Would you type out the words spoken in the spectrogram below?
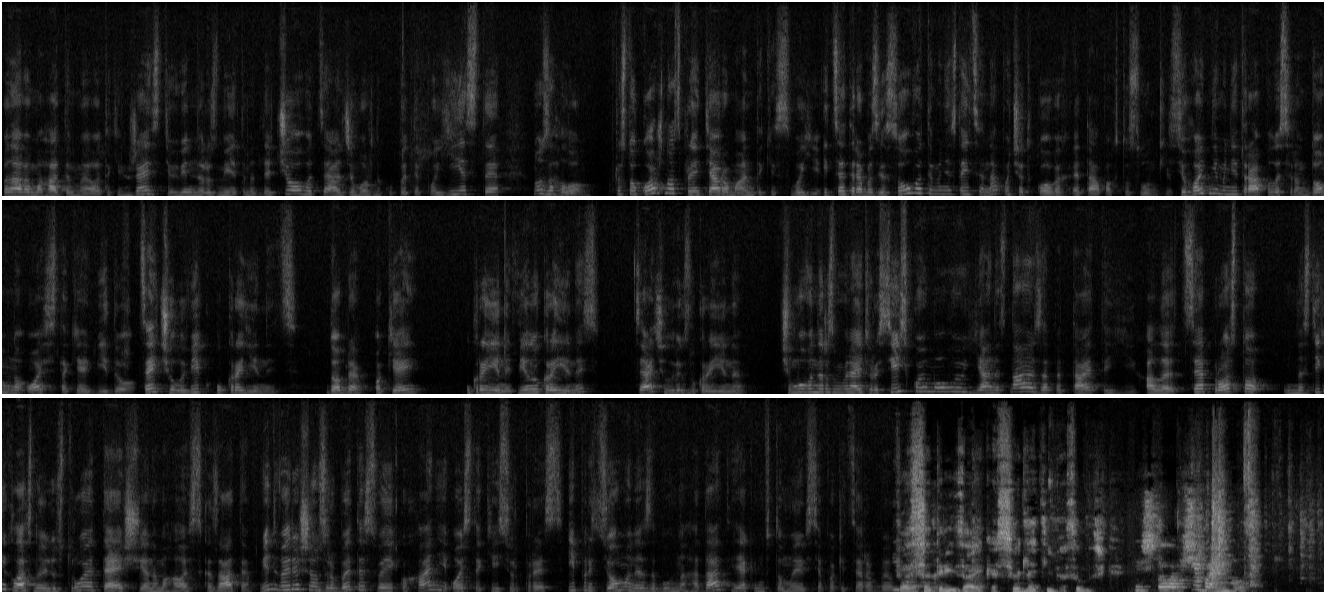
Вона вимагатиме таких жестів, він не розумітиме для чого це, адже можна купити поїсти. Ну загалом. Просто у кожного сприйняття романтики своє, і це треба з'ясовувати, мені здається, на початкових етапах стосунків. Сьогодні мені трапилось рандомно ось таке відео. Цей чоловік українець. Добре, окей, українець. Він українець, це чоловік з України. Чому вони розмовляють російською мовою, я не знаю, запитайте їх. Але це просто настільки класно ілюструє те, що я намагалась сказати. Він вирішив зробити своїй коханій ось такий сюрприз, і при цьому не забув нагадати, як він втомився, поки це робив. Посмотри, зайка, все для тебя, солнышко. Ты что, вообще больной?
